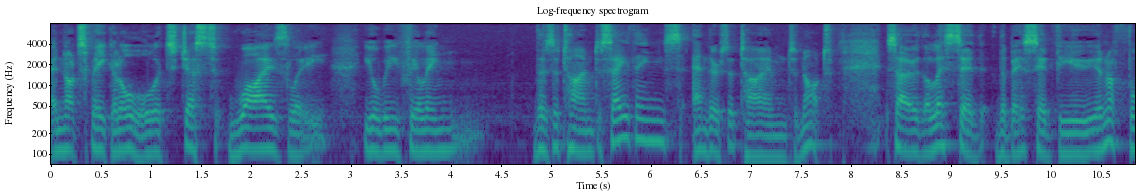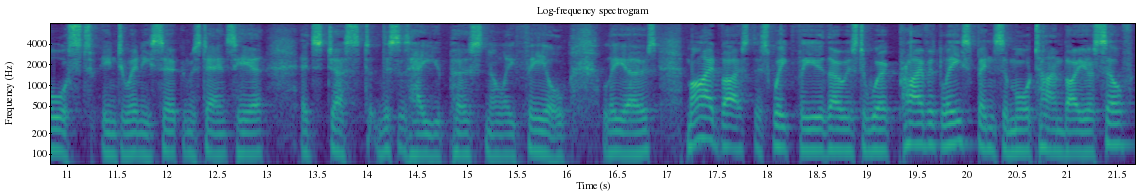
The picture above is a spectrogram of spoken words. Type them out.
and not speak at all. It's just wisely you'll be feeling there's a time to say things and there's a time to not. So the less said, the best said for you. You're not forced into any circumstance here. It's just this is how you personally feel, Leos. My advice this week for you, though, is to work privately, spend some more time by yourself,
